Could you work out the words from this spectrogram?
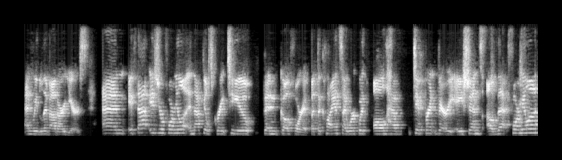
and we live out our years. And if that is your formula and that feels great to you, then go for it. But the clients I work with all have different variations of that formula.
